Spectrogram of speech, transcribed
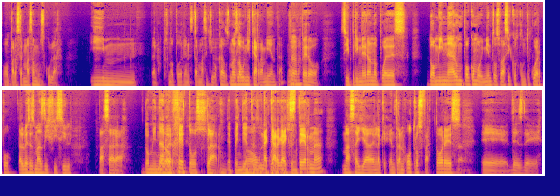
como para hacer masa muscular. Y mm, bueno, pues no podrían estar más equivocados. No es la única herramienta, ¿no? Pero si primero no puedes dominar un poco movimientos básicos con tu cuerpo, tal vez es más difícil pasar a dominar objetos claro, independientes. Una carga externa más allá en la que entran otros factores, eh, desde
